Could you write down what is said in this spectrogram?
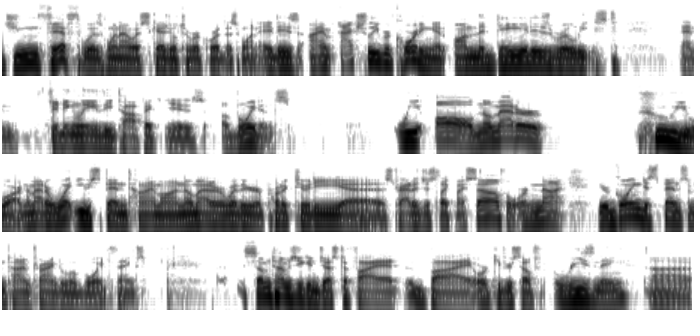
June 5th was when I was scheduled to record this one. It is, I'm actually recording it on the day it is released. And fittingly, the topic is avoidance. We all, no matter who you are, no matter what you spend time on, no matter whether you're a productivity uh, strategist like myself or not, you're going to spend some time trying to avoid things. Sometimes you can justify it by or give yourself reasoning. Uh,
